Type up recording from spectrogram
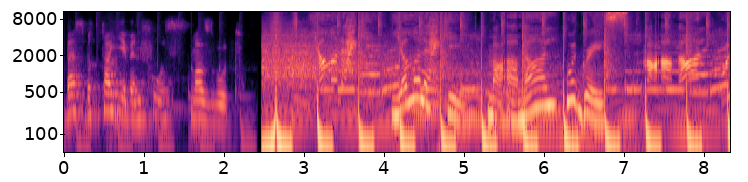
بس بتطيب نفوس. مزبوط يلا نحكي. يلا نحكي مع آمال وجريس. مع آمال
